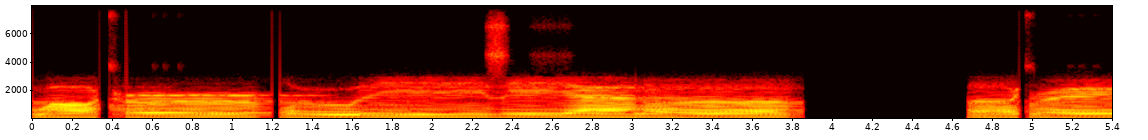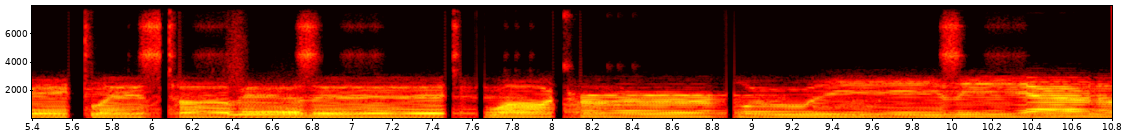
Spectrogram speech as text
Walker, Louisiana. A great place to visit. Walker, Louisiana.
